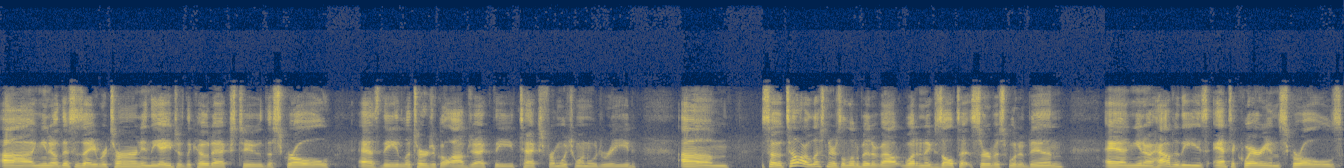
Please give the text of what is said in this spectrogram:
Uh, you know, this is a return in the age of the Codex to the scroll as the liturgical object, the text from which one would read. Um, so, tell our listeners a little bit about what an Exultet service would have been, and you know, how do these antiquarian scrolls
